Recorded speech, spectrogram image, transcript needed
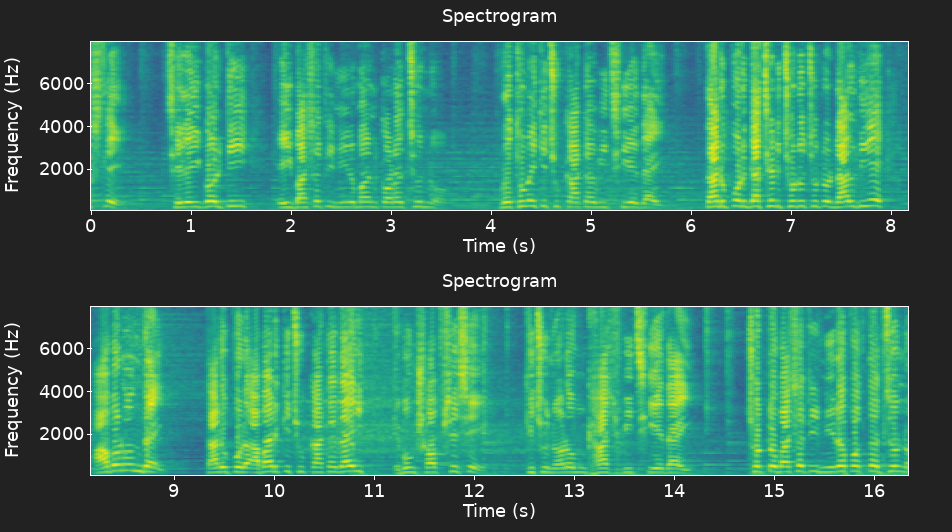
আসলে ছেলে ঈগলটি এই বাসাটি নির্মাণ করার জন্য প্রথমে কিছু কাটা বিছিয়ে দেয়। তার উপর গাছের ছোট ছোট ডাল দিয়ে আবরণ দেয়। তার উপর আবার কিছু কাটা দেয় এবং সবশেষে কিছু নরম ঘাস বিছিয়ে দেয়। ছোট্ট বাসাটির নিরাপত্তার জন্য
